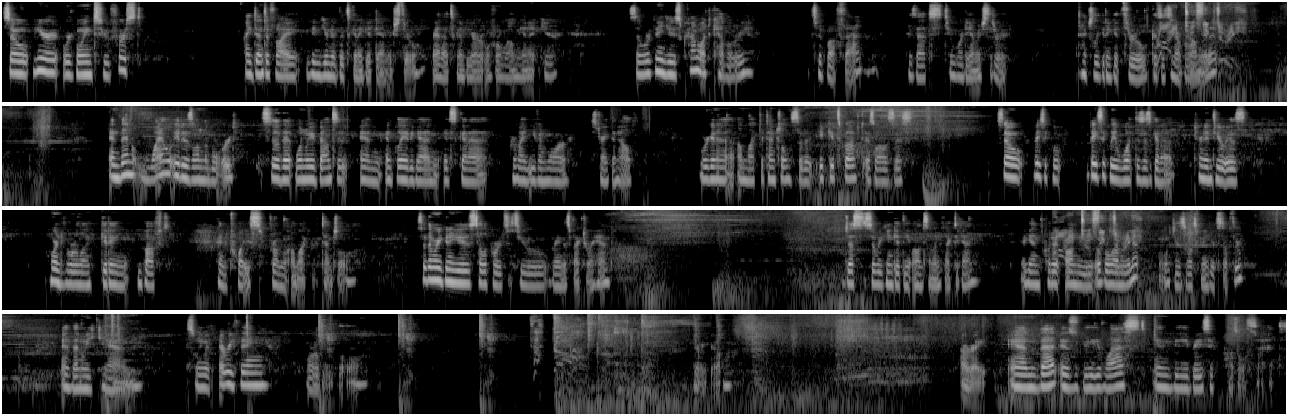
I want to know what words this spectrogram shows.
So here we're going to first identify the unit that's going to get damaged through, and that's going to be our Overwhelm unit here. So we're going to use Crownwatch Cavalry to buff that, because that's two more damage that are actually going to get through, because it's an Overwhelm unit. And then while it is on the board, so that when we bounce it and, and play it again, it's gonna provide even more strength and health. We're gonna unlock potential so that it gets buffed as well as this. So basically, basically what this is gonna turn into is Horned Vorlunk getting buffed kind of twice from unlock potential. So then we're gonna use teleports to bring this back to our hand. just so we can get the on summon effect again. Again, put it on the overwhelm unit, which is what's going to get stuff through. And then we can swing with everything for lethal. There we go. Alright, and that is the last in the basic puzzle set.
